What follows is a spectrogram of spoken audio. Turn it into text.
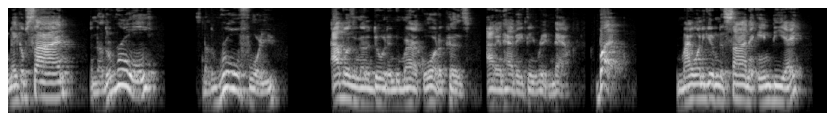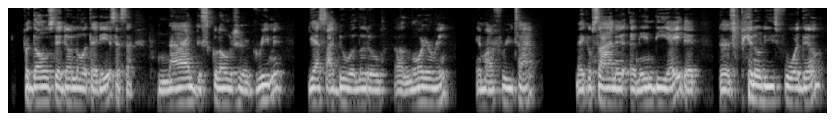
Make them sign another rule. It's another rule for you. I wasn't going to do it in numerical order because I didn't have anything written down. But you might want to get them to sign an NDA. For those that don't know what that is, that's a non disclosure agreement. Yes, I do a little uh, lawyering in my free time make them sign an NDA that there's penalties for them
